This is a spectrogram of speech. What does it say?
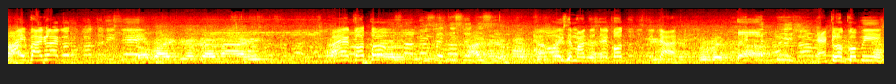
ভাই পাগলা গরু কত নিছে ভাই কত? হয়েছে মাথা কত নিছে এটা? এক লক্ষ বিশ।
